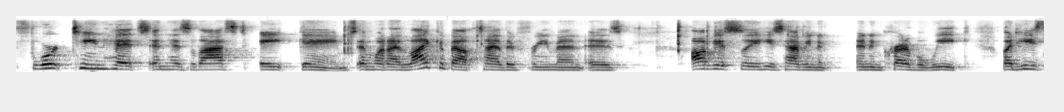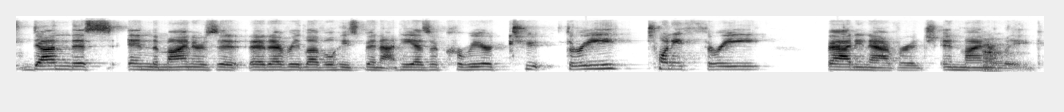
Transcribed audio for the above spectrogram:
14 hits in his last eight games. And what I like about Tyler Freeman is obviously he's having a- an incredible week, but he's done this in the minors at, at every level he's been at. He has a career two, 323 batting average in minor Wow. league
